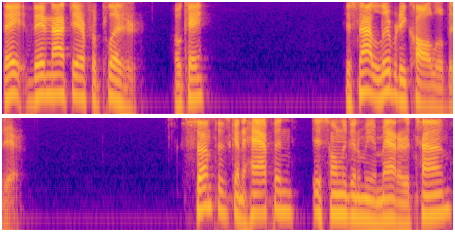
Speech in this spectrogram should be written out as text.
They they're not there for pleasure, okay? It's not Liberty Call over there. Something's gonna happen. It's only gonna be a matter of time.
